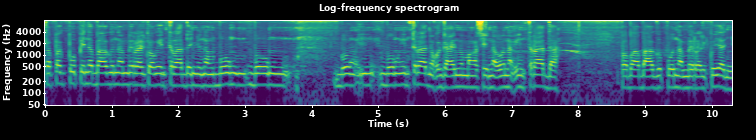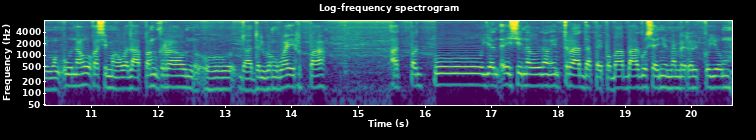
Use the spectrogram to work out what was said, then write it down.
Kapag po pinabago ng Meralco ang entrada nyo ng buong buong buong buong entrada kagaya ng mga sinaunang entrada. Pababago po na meral ko yan. Yung mga una ho kasi mga wala pang ground o dadalawang wire pa. At pag po yan ay sinaunang entrada pa pababago sa inyo na meral ko yung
